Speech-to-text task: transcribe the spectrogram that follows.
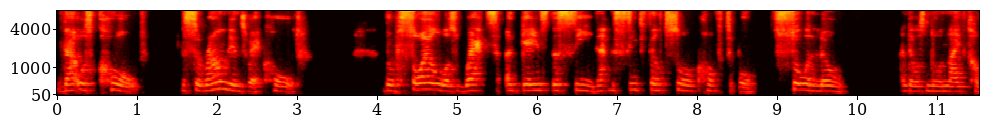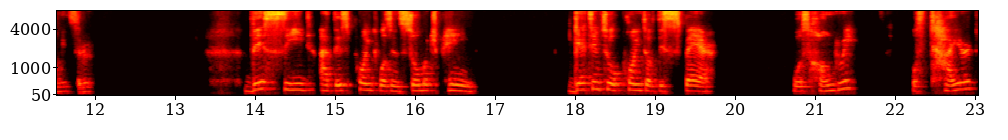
That was cold. The surroundings were cold. The soil was wet against the seed, and the seed felt so uncomfortable so alone, and there was no light coming through. This seed at this point was in so much pain, getting to a point of despair, was hungry, was tired,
